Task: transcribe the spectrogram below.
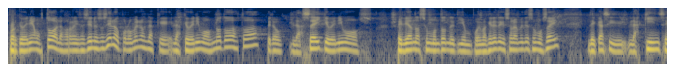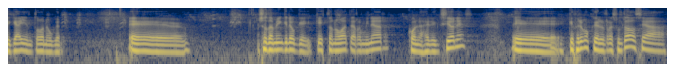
Porque veníamos todas las organizaciones sociales, o por lo menos las que, las que venimos, no todas, todas, pero las seis que venimos peleando hace un montón de tiempo. Imagínate que solamente somos seis de casi las 15 que hay en todo Neuquén. Eh, yo también creo que, esto no va a terminar con las elecciones, eh, que esperemos que el resultado sea,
